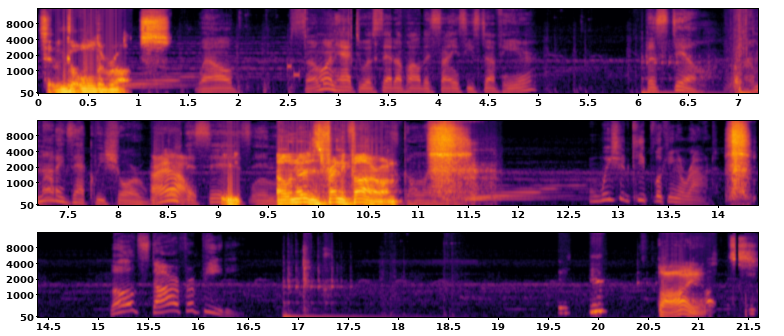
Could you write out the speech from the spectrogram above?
So we've got all the rocks. Well, someone had to have set up all this sciencey stuff here. But still, I'm not exactly sure where Ow. this is. Hmm. Oh no, there's friendly fire on. what's going on. We should keep looking around. Gold star for Petey. Science.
